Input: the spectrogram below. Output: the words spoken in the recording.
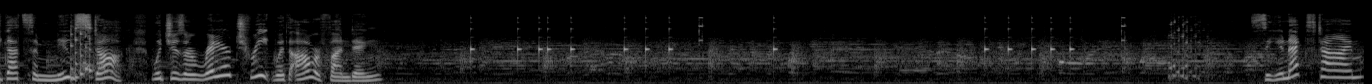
We got some new stock, which is a rare treat with our funding. See you next time.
